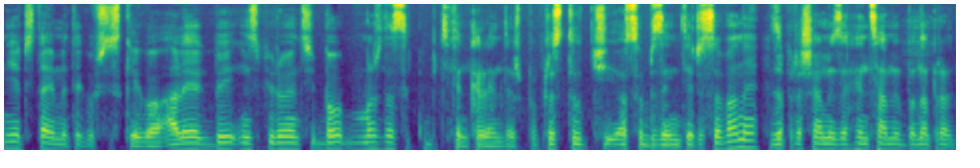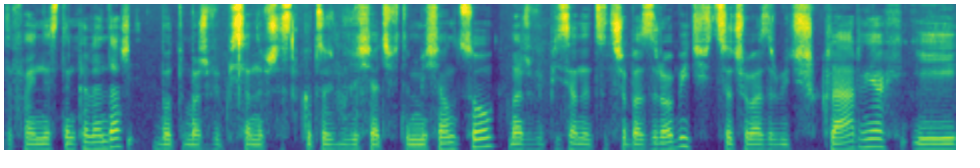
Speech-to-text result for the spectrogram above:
Nie czytajmy tego wszystkiego, ale jakby inspirując, bo można sobie kupić ten kalendarz. Po prostu ci osoby zainteresowane zapraszamy, zachęcamy, bo naprawdę fajny jest ten kalendarz, bo tu masz wypisane wszystko, co wysiać w tym miesiącu. Masz wypisane, co trzeba zrobić, co trzeba zrobić w szklarniach i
